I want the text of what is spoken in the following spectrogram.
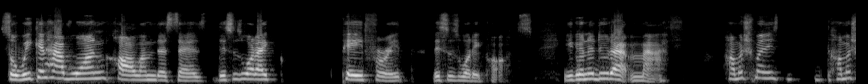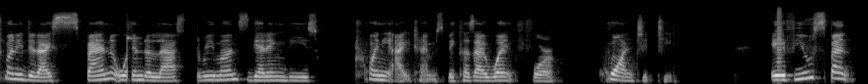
So we can have one column that says, this is what I paid for it. This is what it costs. You're going to do that math. How much money, how much money did I spend within the last three months getting these 20 items? Because I went for quantity if you spent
